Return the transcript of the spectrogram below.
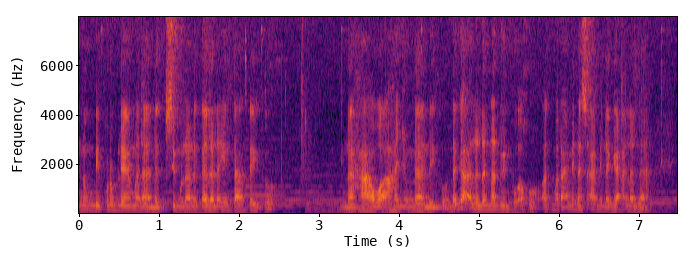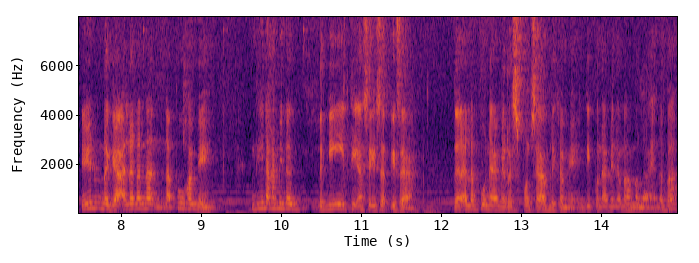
nung may problema na, nagsimula nag-alala yung tatay ko, nahawahan yung nanay ko, nag-aalala na rin po ako. At marami na sa amin nag-aalala. Ngayon, nung nag-aalala na, na po kami, hindi na kami nag, nagingitian sa isa't isa. Dahil alam po namin, responsable kami. Hindi po namin namamalayan na ba?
